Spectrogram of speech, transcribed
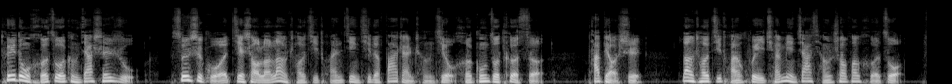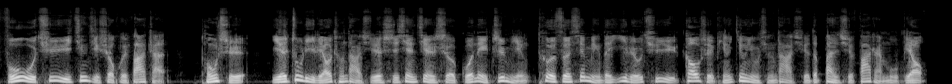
推动合作更加深入。孙世国介绍了浪潮集团近期的发展成就和工作特色。他表示，浪潮集团会全面加强双方合作，服务区域经济社会发展，同时也助力聊城大学实现建设国内知名、特色鲜明的一流区域高水平应用型大学的办学发展目标。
